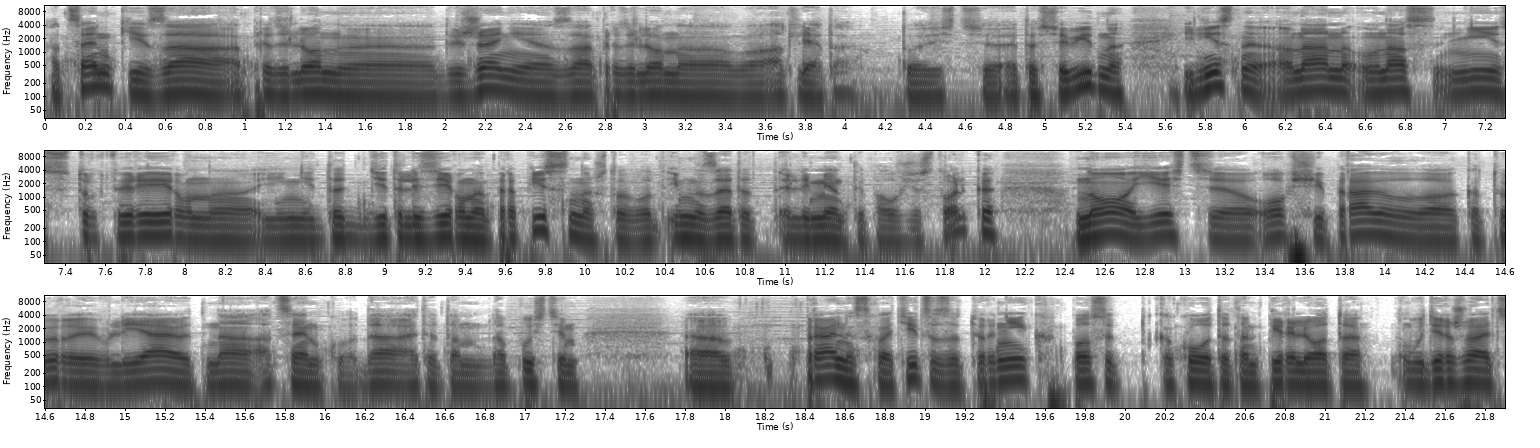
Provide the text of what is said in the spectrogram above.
оценки за определенное движение, за определенного атлета. То есть это все видно. Единственное, она у нас не структурирована и не детализированно прописана, что вот именно за этот элемент ты получишь столько, но есть э, общие правила, которые влияют на оценку. Да, это там, допустим, э, правильно схватиться за турник после какого-то там перелета, удержать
